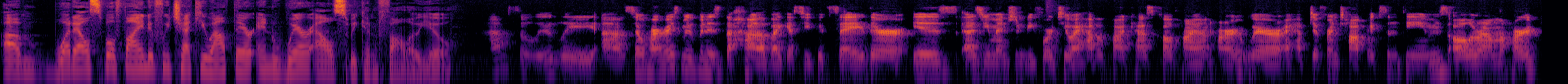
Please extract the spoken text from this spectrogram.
um, what else we'll find if we check you out there and where where else we can follow you. Absolutely. Um, so, Rise Movement is the hub, I guess you could say. There is, as you mentioned before, too, I have a podcast called High on Heart where I have different topics and themes all around the heart.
